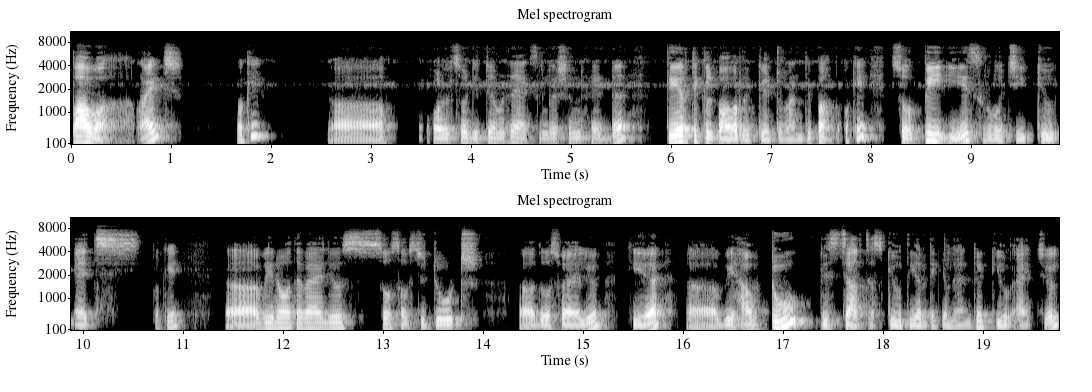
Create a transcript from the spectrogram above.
power right okay uh, also determine the acceleration head theoretical power required to run the pump okay? So p is rho g q h okay? Uh, we know the values. So substitute uh, those value here. Uh, we have two discharges q theoretical and q actual.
